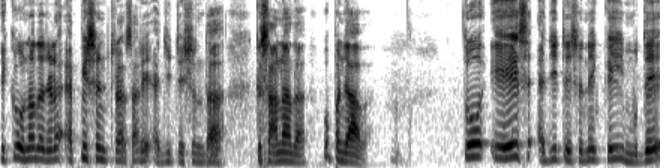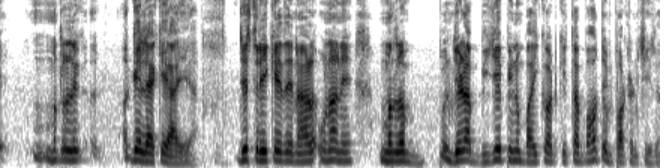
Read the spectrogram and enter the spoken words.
ਇੱਕ ਉਹਨਾਂ ਦਾ ਜਿਹੜਾ ਐਪੀਸੈਂਟਰ ਆ ਸਾਰੇ ਐਜੀਟੇਸ਼ਨ ਦਾ, ਕਿਸਾਨਾਂ ਦਾ, ਉਹ ਪੰਜਾਬ ਆ। ਤੋ ਇਸ ਐਜੀਟੇਸ਼ਨ ਨੇ ਕਈ ਮੁੱਦੇ ਮਤਲਬ ਅੱਗੇ ਲੈ ਕੇ ਆਏ ਆ। ਜਿਸ ਤਰੀਕੇ ਦੇ ਨਾਲ ਉਹਨਾਂ ਨੇ ਮਤਲਬ ਜਿਹੜਾ ਬੀਜੇਪੀ ਨੂੰ ਬਾਈਕਾਟ ਕੀਤਾ, ਬਹੁਤ ਇੰਪੋਰਟੈਂਟ ਚੀਜ਼ ਆ।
